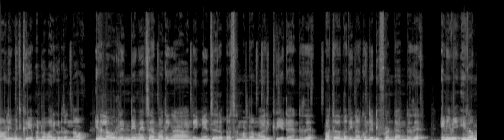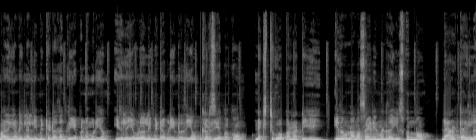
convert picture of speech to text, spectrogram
நாலு இமேஜ் கிரியேட் பண்ணுற மாதிரி கொடுத்துருந்தோம். இதில் ஒரு ரெண்டு இமேஜ் தான் பார்த்தீங்கன்னா அந்த இமேஜை ரெப்ரசன்ட் பண்ணுற மாதிரி கிரியேட் ஆயிருந்தது. மற்றது பார்த்திங்கன்னா கொஞ்சம் டிஃப்ரெண்ட்டாக இருந்தது. எனிவே இதுவும் பார்த்தீங்க அப்படின்னா லிமிட்டடாக தான் க்ரியேட் பண்ண முடியும். இதில் எவ்வளோ லிமிட் அப்படின்றதையும் கடைசியாக பார்ப்போம். நெக்ஸ்ட் ஓப்பன் டிஐ இதுவும் நம்ம சைன்இன் பண்ணி தான் யூஸ் பண்ணோம். டேரெக்டாக இல்லை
